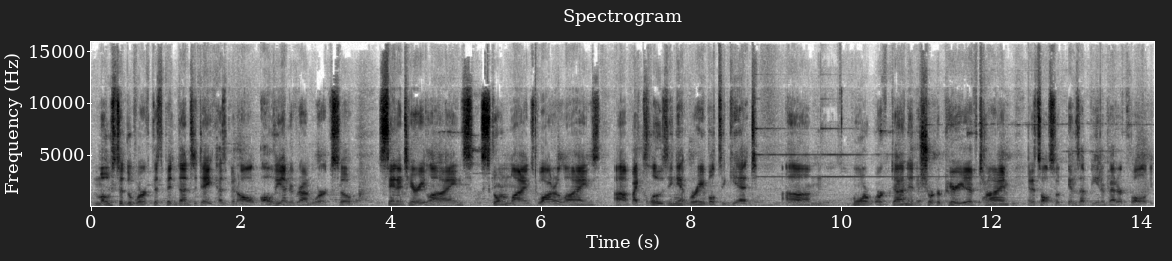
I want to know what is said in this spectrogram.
Most of the work that's been done to date has been all, all the underground work. So sanitary lines, storm lines, water lines. Uh, by closing it, we're able to get um, more work done in a shorter period of time, and it also ends up being a better quality.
